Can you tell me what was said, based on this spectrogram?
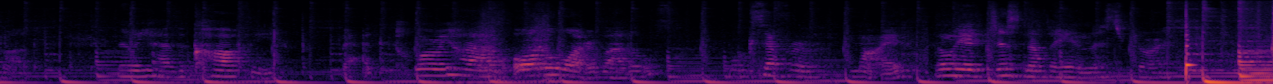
mug. Then we have the coffee bag, where we have all the water bottles, except for mine. And we have just nothing in this drawer.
